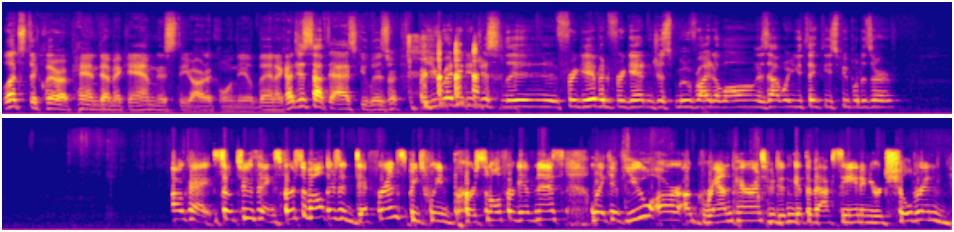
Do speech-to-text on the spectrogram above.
Let's Declare a Pandemic Amnesty article in the Atlantic. I just have to ask you, Liz, are, you ready to just live, forgive and forget and just move right along? Is that what you think these people deserve? Okay, so two things. First of all, there's a difference between personal forgiveness. Like if you are a grandparent who didn't get the vaccine and your children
